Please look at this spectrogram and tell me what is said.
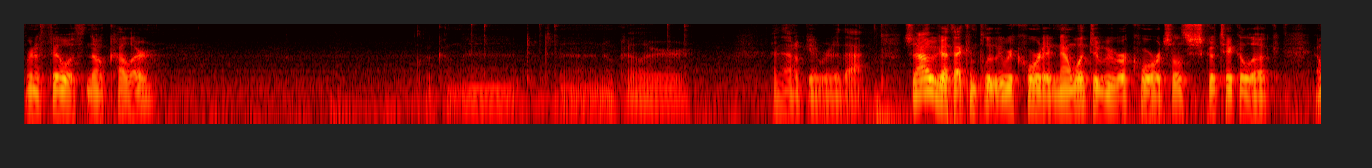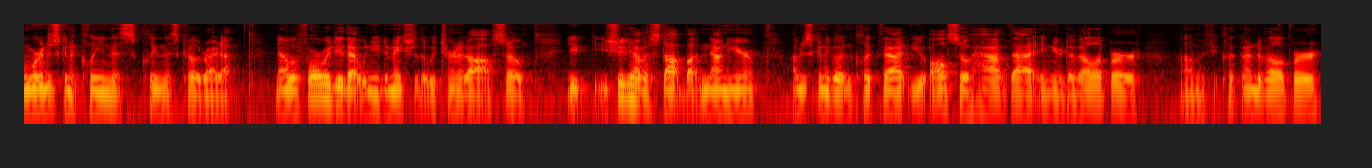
we're going to fill with no color. Click on that. No color, and that'll get rid of that. So now we've got that completely recorded. Now what did we record? So let's just go take a look, and we're just going to clean this clean this code right up. Now before we do that, we need to make sure that we turn it off. So you, you should have a stop button down here. I'm just going to go ahead and click that. You also have that in your developer. Um, if you click on developer,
